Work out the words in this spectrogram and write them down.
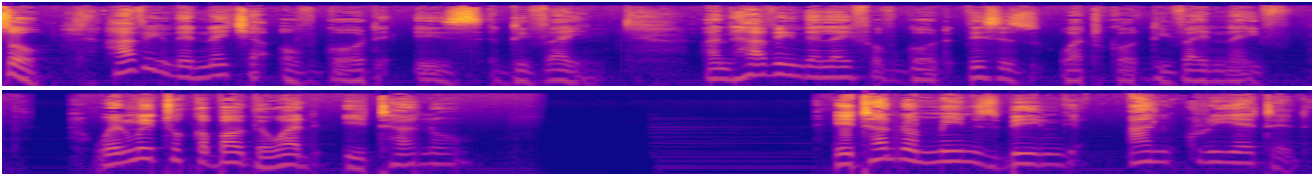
So, having the nature of God is divine, and having the life of God, this is what we call divine life. When we talk about the word eternal, eternal means being uncreated,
